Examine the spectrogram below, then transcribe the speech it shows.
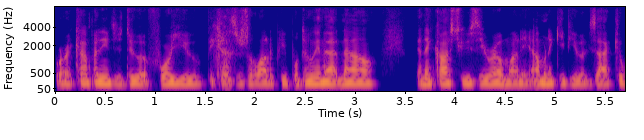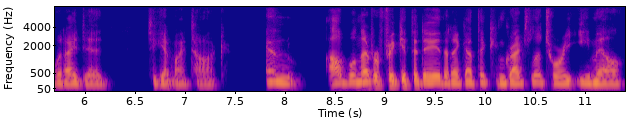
or a company to do it for you because there's a lot of people doing that now and it costs you zero money. I'm going to give you exactly what I did to get my talk. And I will never forget the day that I got the congratulatory email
